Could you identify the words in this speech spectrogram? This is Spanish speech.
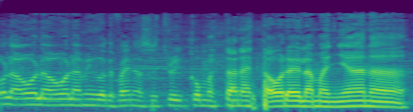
Hola, hola, hola amigos de Finance Street, ¿cómo están a esta hora de la mañana?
